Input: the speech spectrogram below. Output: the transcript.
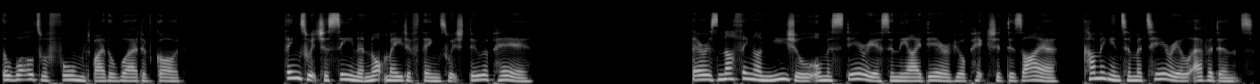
The worlds were formed by the word of God. Things which are seen are not made of things which do appear. There is nothing unusual or mysterious in the idea of your pictured desire coming into material evidence.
